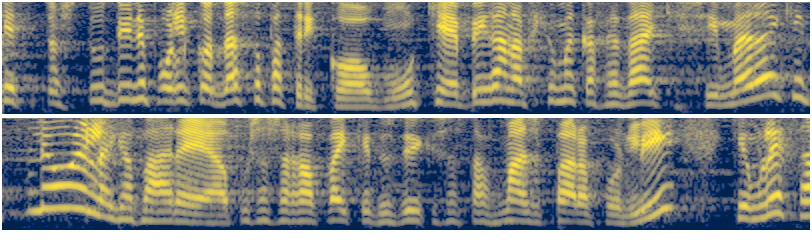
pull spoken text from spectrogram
γιατί το στούντιο είναι πολύ κοντά στο πατρικό μου και πήγα να πιούμε καφεδάκι σήμερα και της λέω: Έλα για παρέα που σας αγαπάει και τους δύο και σας θαυμάζει πάρα πολύ. Και μου λέει: Θα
